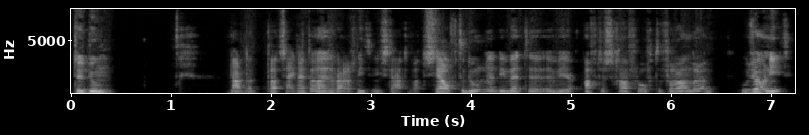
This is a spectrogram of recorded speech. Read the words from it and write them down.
te doen. Nou, dat, dat zei ik net al. Ze waren dus niet in staat om dat zelf te doen. Die wetten weer af te schaffen of te veranderen. Hoezo niet?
